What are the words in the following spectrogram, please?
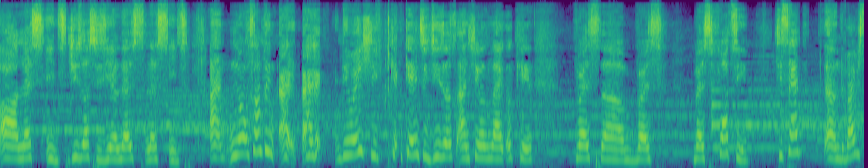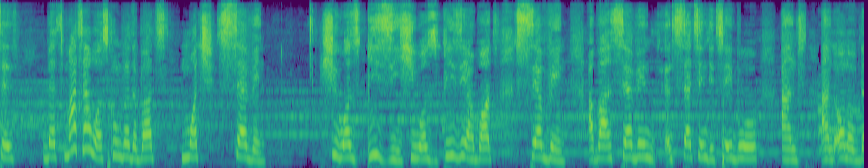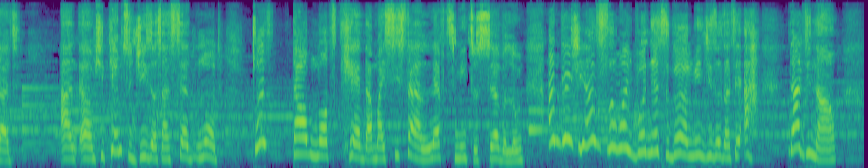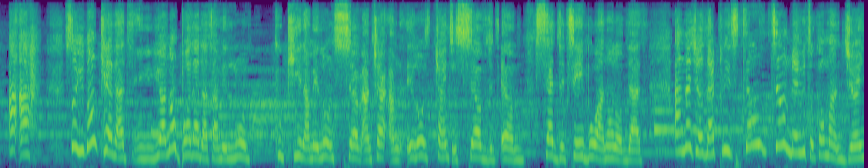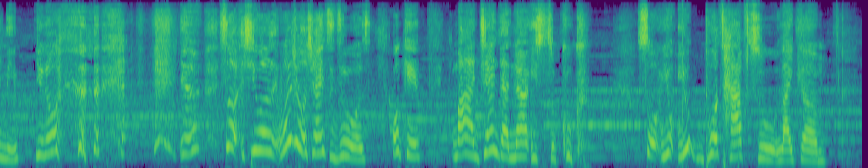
ah let's eat. Jesus is here. Let's let's eat. And you know something i, I the way she came to jesus and she was like okay verse um, verse verse 40 she said um, the bible says but martha was covered about much serving. She was busy. She was busy about serving about serving uh, setting the table and and all of that. And um, she came to jesus and said lord Dost thou not care that my sister left me to serve alone? And then she has so much boldness to go and meet Jesus and say, Ah, daddy now. Ah ah. So you don't care that you are not bothered that I'm alone cooking, I'm alone serve, I'm trying I'm alone trying to serve the um set the table and all of that. And then she was like, please tell tell Mary to come and join me, you know? know? So she was what she was trying to do was okay my agenda now is to cook. So you you both have to like um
